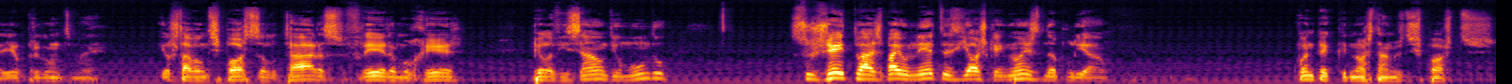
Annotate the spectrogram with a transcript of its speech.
Eu pergunto-me, eles estavam dispostos a lutar, a sofrer, a morrer pela visão de um mundo sujeito às baionetas e aos canhões de Napoleão. Quanto é que nós estamos dispostos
